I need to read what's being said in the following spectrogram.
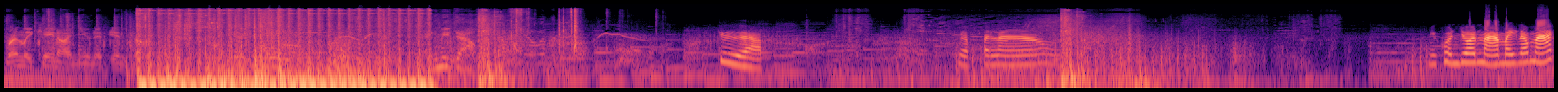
Friendly canine unit incoming. Enemy down. เกือบ เกือบไปแล้ว มีคนโยนหมามาอีกแล้วมาร์ค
